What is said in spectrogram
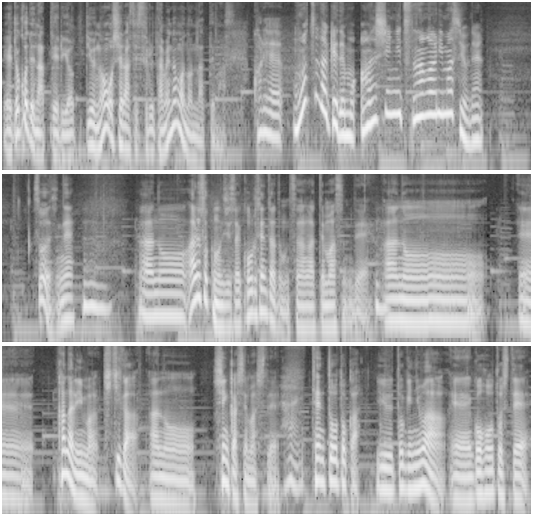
えーどこで鳴っているよっていうのをお知らせするためのものになってます。これ持つだけでも安心につながりますよね。そうですね。うんあのアルソックも実際コールセンターともつながってますんで、うんあのえーかなり今機器が、あの進化してましてはい。転倒とかいう時には、えー誤報として、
